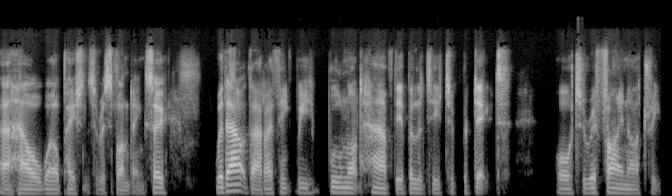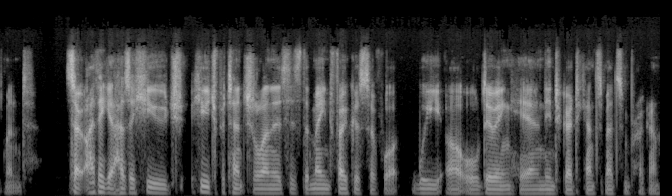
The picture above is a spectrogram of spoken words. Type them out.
uh, how well patients are responding. So, without that, I think we will not have the ability to predict or to refine our treatment. So, I think it has a huge, huge potential, and this is the main focus of what we are all doing here in the Integrated Cancer Medicine Program.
